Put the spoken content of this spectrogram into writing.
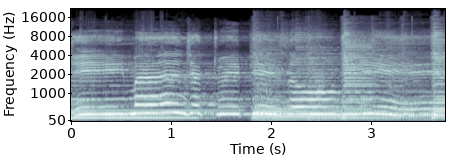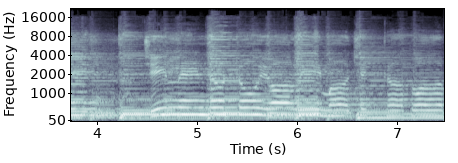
ရီမန်းချက်တွေပြည့်စုံပြီးခြေလင်းတော့တော်ရွာလေးမှာချစ်ထားသွား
